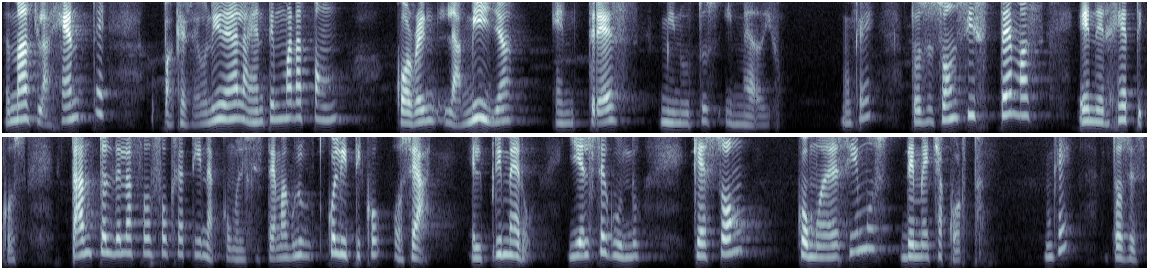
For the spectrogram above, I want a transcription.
Es más, la gente, para que se den una idea, la gente en maratón corren la milla en tres minutos y medio. ¿Ok? Entonces son sistemas energéticos, tanto el de la fosfocreatina como el sistema glucolítico, o sea, el primero y el segundo, que son, como decimos, de mecha corta. ¿Ok? Entonces,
